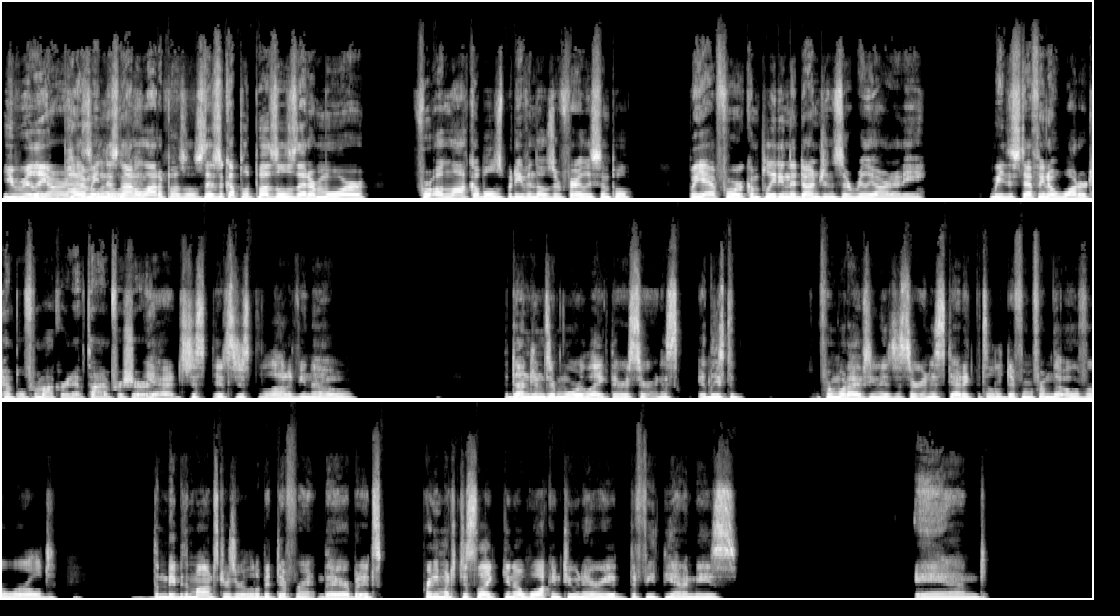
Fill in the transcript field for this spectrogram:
You really aren't. I mean, there's not a lot of puzzles. There's a couple of puzzles that are more for unlockables, but even those are fairly simple. But yeah, for completing the dungeons, there really aren't any. I mean, there's definitely no water temple from Ocarina of Time for sure. Yeah, it's just it's just a lot of you know. The dungeons are more like there are certain, at least from what I've seen, is a certain aesthetic that's a little different from the overworld. The maybe the monsters are a little bit different there, but it's pretty much just like you know walk into an area, defeat the enemies, and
